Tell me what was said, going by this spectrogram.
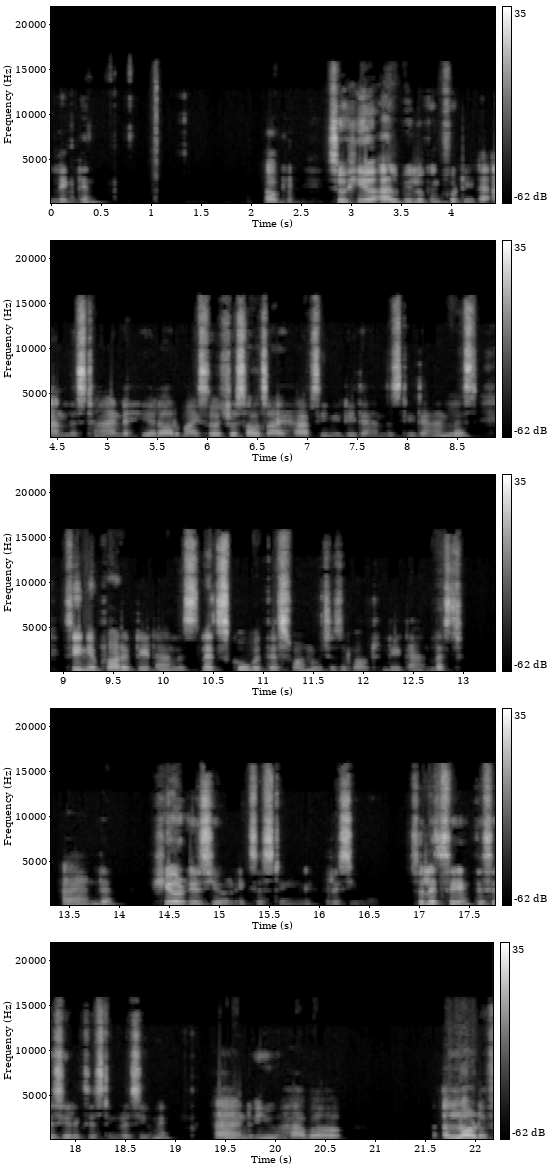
LinkedIn Okay, so here I'll be looking for data analyst and here are my search results. I have senior data analyst, data analyst, senior product data analyst. Let's go with this one, which is about data analyst. And here is your existing resume. So let's say this is your existing resume and you have a, a lot of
